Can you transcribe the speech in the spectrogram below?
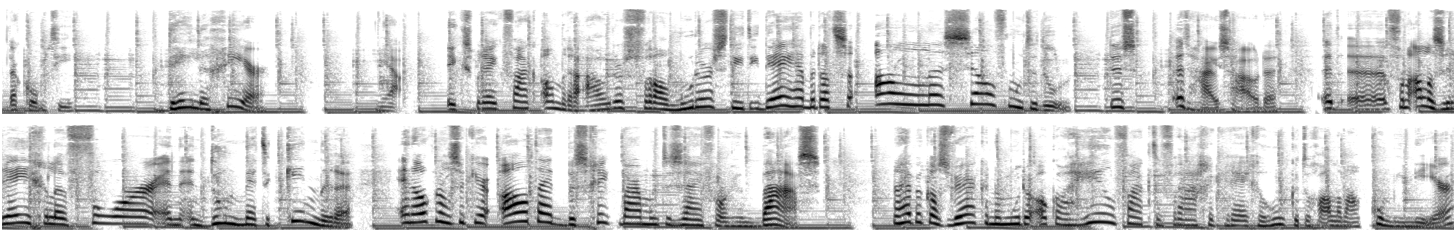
daar komt hij. Delegeer. Ik spreek vaak andere ouders, vooral moeders, die het idee hebben dat ze alles zelf moeten doen. Dus het huishouden, het, uh, van alles regelen voor en, en doen met de kinderen. En ook nog eens een keer altijd beschikbaar moeten zijn voor hun baas. Nou heb ik als werkende moeder ook al heel vaak de vraag gekregen hoe ik het toch allemaal combineer.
